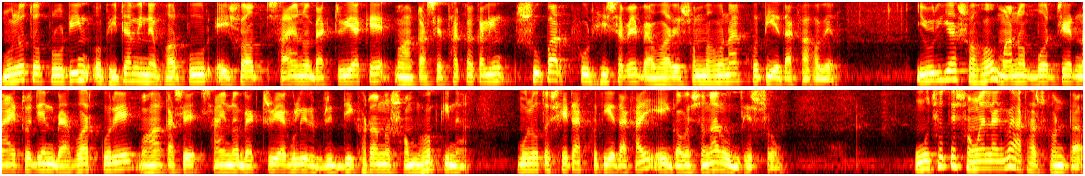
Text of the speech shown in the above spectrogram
মূলত প্রোটিন ও ভিটামিনে ভরপুর এইসব সায়ানো ব্যাকটেরিয়াকে মহাকাশে থাকাকালীন সুপার ফুড হিসেবে ব্যবহারের সম্ভাবনা খতিয়ে দেখা হবে। ইউরিয়া সহ মানব বর্জ্যের নাইট্রোজেন ব্যবহার করে মহাকাশে সাইনো ব্যাকটেরিয়াগুলির বৃদ্ধি ঘটানো সম্ভব কিনা, মূলত সেটা খতিয়ে দেখাই এই গবেষণার উদ্দেশ্য। পৌঁছতে সময় লাগবে আঠাশ ঘণ্টা।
